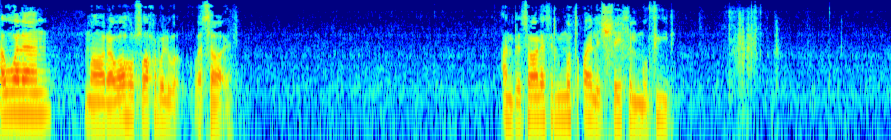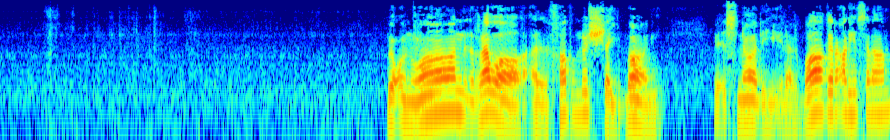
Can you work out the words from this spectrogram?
أولا ما رواه صاحب الوسائل. عن رسالة المتعة للشيخ المفيد. بعنوان روى الفضل الشيباني بإسناده إلى الباقر عليه السلام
